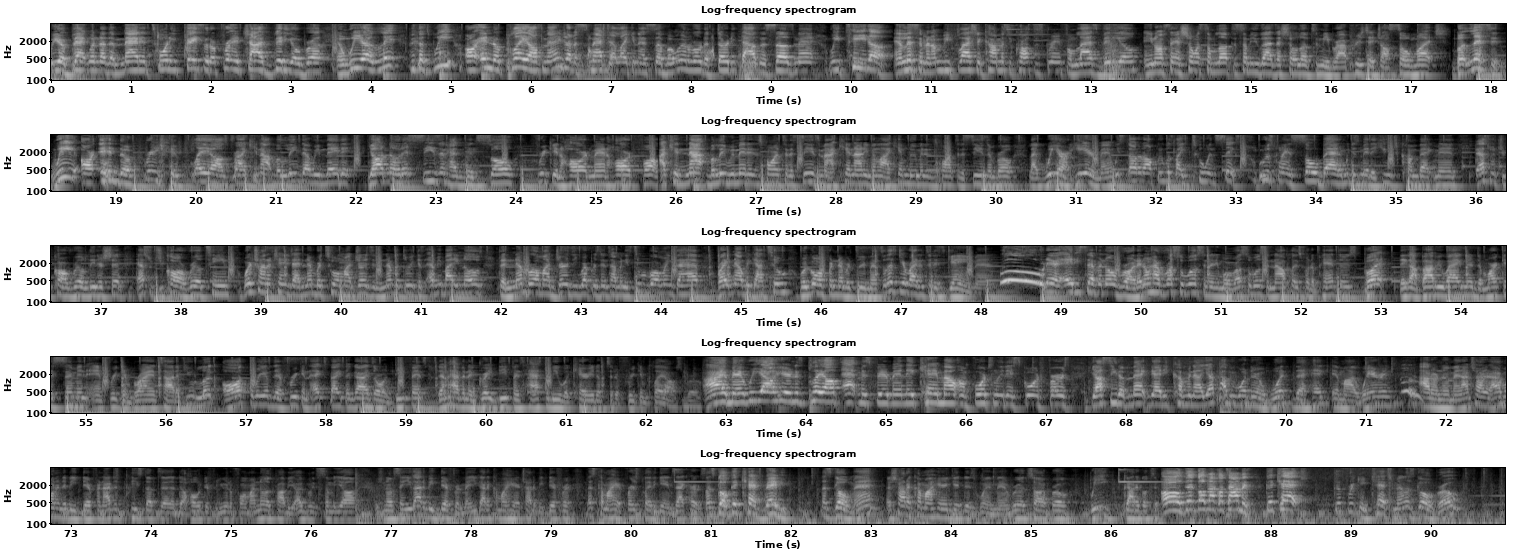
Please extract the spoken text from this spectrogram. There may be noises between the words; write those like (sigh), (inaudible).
We are back with another Madden 20 Face of the Franchise video, bro. And we are lit because we are in the playoffs, man. I need y'all to smash that like and that sub, but we're gonna roll to 30,000 subs, man. We teed up. And listen, man, I'm gonna be flashing comments across the screen from last video. And you know what I'm saying? Showing some love to some of you guys that show love to me, bro. I appreciate y'all so much. But listen, we are in the freaking playoffs, bro. I cannot believe that we made it. Y'all know this season has been so freaking hard, man. Hard fought. I cannot believe we made it this far into the season, man. I cannot even lie. I can't believe we made it this far into the season, bro. Like, we are here, man. We started off, we was like two and six. We was playing so bad, and we just made a huge comeback, man. That's what you call real leadership. That's what you call a real team. We're trying to change that number two on my jersey to number three, because everybody knows the number on my jersey represents how many Super Bowl rings I have. Right now, we got two. We're going for number three, man. So let's get right into this game, man. Woo! They're 87 overall. They don't have Russell Wilson anymore. Russell Wilson now plays for the Panthers, but they got Bobby Wagner, DeMarcus Simmons, and freaking Brian Todd. If you look, all three of their freaking X Factor guys are on defense. Them having a great defense has to be what carried them to the freaking playoffs, bro. All right, man, we out here in this playoff atmosphere, man. They came out. Unfortunately, they scored first. Y'all see the Mac Daddy coming out. Y'all probably wondering what the heck am I wearing? I don't know, man. I tried. I wanted to be different. I just pieced up the, the whole different uniform. I know it's probably ugly to some of y'all, but you know what I'm saying? You got to be different, man. You got to come out here and try to be different. Let's come out here first play the game. Zach Ertz. Let's go. Good catch, baby. Let's go, man. Let's try to come out here and get this win, man. Real talk, bro. We gotta go to. Oh, there go Michael Thomas. Good catch. Good freaking catch, man. Let's go, bro.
